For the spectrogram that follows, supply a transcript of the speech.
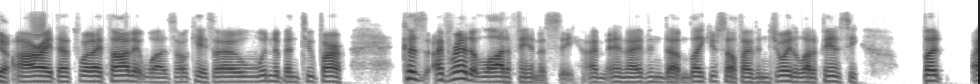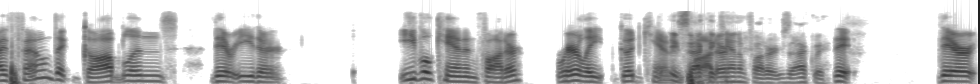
Yeah. All right, that's what I thought it was. Okay, so I wouldn't have been too far. Because I've read a lot of fantasy, I'm, and I've um, like yourself, I've enjoyed a lot of fantasy, but I've found that goblins they're either evil cannon fodder, rarely good cannon exactly, fodder. cannon fodder. Exactly. They they're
